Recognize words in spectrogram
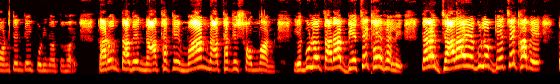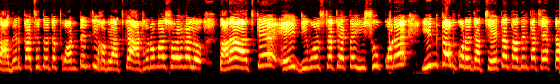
কন্টেন্টেই পরিণত হয়। কারণ তাদের না থাকে মান, না থাকে সম্মান, এগুলো তারা বেচে খেয়ে ফেলে। তারা যারা এগুলো বেচে খাবে, তাদের কাছে তো এটা কন্টেন্টই হবে। আজকে আঠেরো মাস হয়ে গেল, তারা আজকে এই ডিভোর্সটাকে একটা ইস্যু করে ইনকাম করে যাচ্ছে। এটা তাদের কাছে একটা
